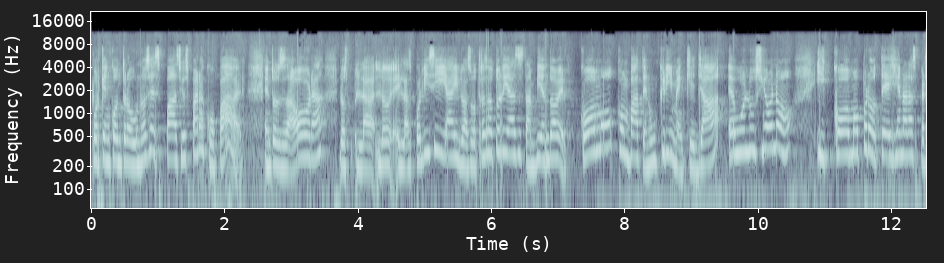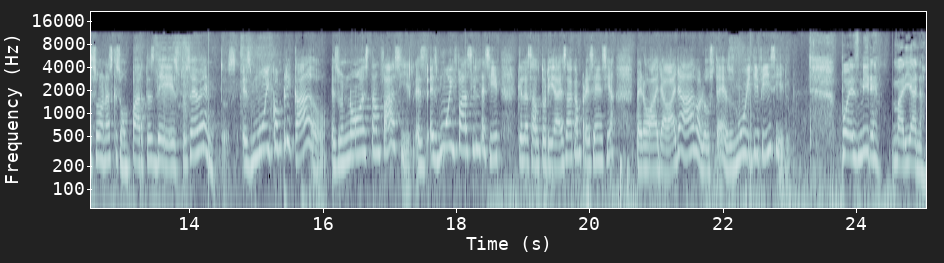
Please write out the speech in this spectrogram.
porque encontró unos espacios para copar. Entonces ahora la, lo- eh, las policías y las otras autoridades están viendo a ver cómo combaten un crimen que ya evolucionó y cómo protegen a las personas que son partes de estos eventos. Es muy complicado, eso no es tan fácil. Es, es muy fácil decir que las autoridades hagan presencia, pero vaya, vaya, hágalo usted, eso es muy difícil. Pues mire, Mariana,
